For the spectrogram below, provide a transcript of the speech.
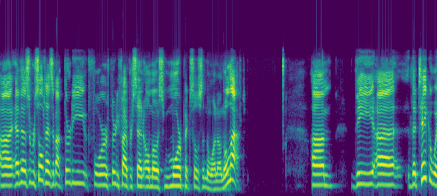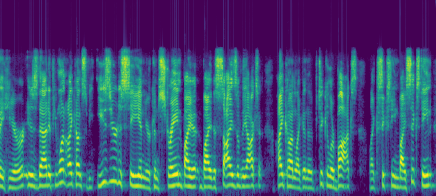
Uh, and as a result has about 34, 35% almost more pixels than the one on the left. Um, the uh, the takeaway here is that if you want icons to be easier to see and you're constrained by by the size of the icon, like in a particular box, like 16 by 16,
